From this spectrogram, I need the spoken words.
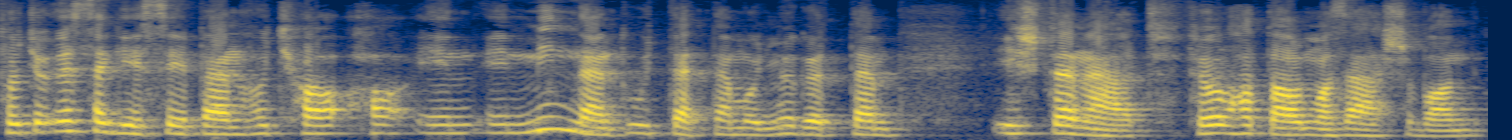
hogyha összegészében, hogyha ha én, én mindent úgy tettem, hogy mögöttem Isten állt, fölhatalmazás van,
